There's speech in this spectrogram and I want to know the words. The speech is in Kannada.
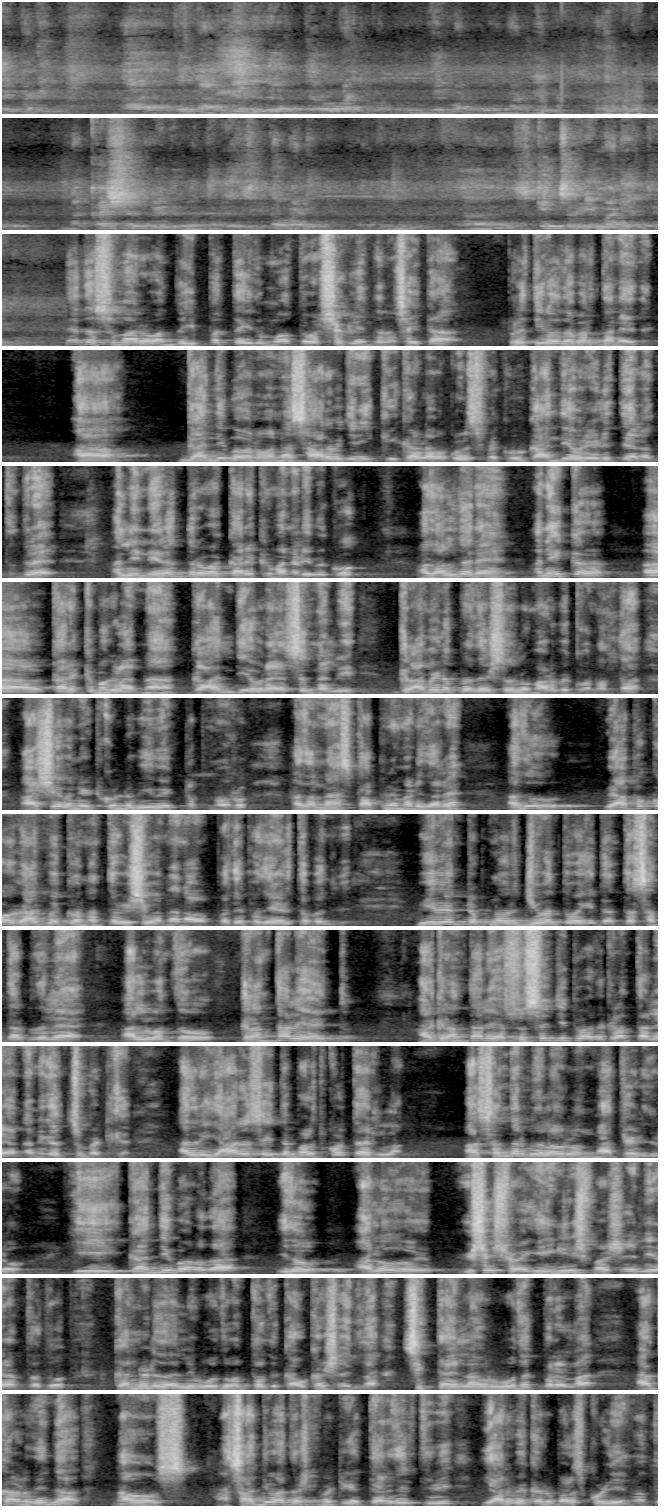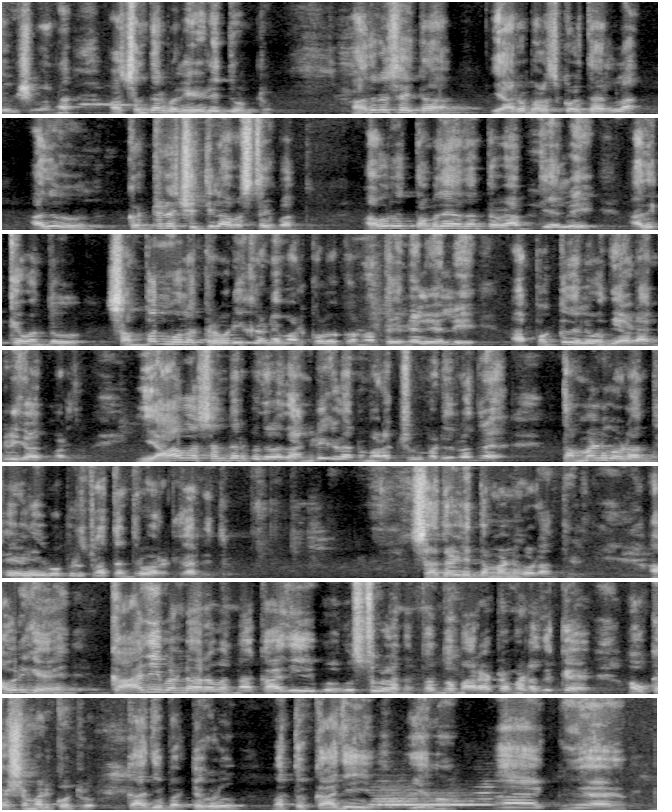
ದಯಮಾಡಿ ಅದನ್ನ ಏನಿದೆ ತೆರವು ಮಾಡಿ ಒಂದು ನಕಾಶನ್ ರೆಡಿ ಬರ್ತಾರೆ ಸಿದ್ಧ ಮಾಡಿ ಸ್ಕೆಚ್ ರೆಡಿ ಮಾಡಿ ಅಂತ ಹೇಳಿ ಕಳೆದ ಸುಮಾರು ಒಂದು ಇಪ್ಪತ್ತೈದು, ಮೂವತ್ತು ವರ್ಷಗಳಿಂದಲೂ ಸಹಿತ ಪ್ರತಿರೋಧ ಬರ್ತಾನೆ ಇದೆ. ಆ ಗಾಂಧಿ ಭವನವನ್ನು ಸಾರ್ವಜನಿಕೀಕರಣಗೊಳಿಸಬೇಕು. ಗಾಂಧಿಯವರು ಹೇಳಿದ್ದೇನು ಅಂತಂದರೆ, ಅಲ್ಲಿ ನಿರಂತರವಾಗಿ ಕಾರ್ಯಕ್ರಮ ನಡೀಬೇಕು. ಅದಲ್ಲದೆ ಅನೇಕ ಕಾರ್ಯಕ್ರಮಗಳನ್ನು ಗಾಂಧಿಯವರ ಹೆಸರಿನಲ್ಲಿ ಗ್ರಾಮೀಣ ಪ್ರದೇಶದಲ್ಲೂ ಮಾಡಬೇಕು ಅನ್ನೋಂಥ ಆಶಯವನ್ನು ಇಟ್ಕೊಂಡು ವಿ ವೆಂಕಟಪ್ಪನವರು ಅದನ್ನು ಸ್ಥಾಪನೆ ಮಾಡಿದ್ದಾರೆ. ಅದು ವ್ಯಾಪಕವಾಗಿ ಆಗಬೇಕು ಅನ್ನೋಂಥ ವಿಷಯವನ್ನು ನಾವು ಪದೇ ಪದೇ ಹೇಳ್ತಾ ಬಂದ್ವಿ. ವಿ. ವೆಂಕಟಪ್ಪನವರು ಜೀವಂತವಾಗಿದ್ದಂಥ ಸಂದರ್ಭದಲ್ಲೇ ಅಲ್ಲಿ ಒಂದು ಗ್ರಂಥಾಲಯ ಇತ್ತು. ಆ ಗ್ರಂಥಾಲಯ ಸುಸಜ್ಜಿತವಾದ ಗ್ರಂಥಾಲಯ ನನಗೆ ಅನಿಸೋ ಮಟ್ಟಿಗೆ. ಆದರೆ ಯಾರೂ ಸಹಿತ ಬಳಸ್ಕೊಳ್ತಾ ಇರಲಿಲ್ಲ. ಆ ಸಂದರ್ಭದಲ್ಲಿ ಅವರು ಒಂದು ಮಾತು ಹೇಳಿದರು, ಈ ಗಾಂಧಿ ಭವನದ ಇದು ಹಲವು ವಿಶೇಷವಾಗಿ ಇಂಗ್ಲೀಷ್ ಭಾಷೆಯಲ್ಲಿ ಇರೋಂಥದ್ದು ಕನ್ನಡದಲ್ಲಿ ಓದುವಂಥದ್ದಕ್ಕೆ ಅವಕಾಶ ಇಲ್ಲ, ಸಿಗ್ತಾ ಇಲ್ಲ, ಅವ್ರು ಓದಕ್ಕೆ ಬರಲ್ಲ. ಆ ಕಾರಣದಿಂದ ನಾವು ಸಾಧ್ಯವಾದಷ್ಟು ಮಟ್ಟಿಗೆ ತೆರೆದಿರ್ತೀವಿ. ಯಾರು ಬೇಕಾದ್ರೂ ಬಳಸ್ಕೊಳ್ಳಿ ಅನ್ನೋಂಥ ವಿಷಯವನ್ನು ಆ ಸಂದರ್ಭದಲ್ಲಿ ಹೇಳಿದ್ದುಂಟು. ಆದರೂ ಸಹಿತ ಯಾರೂ ಬಳಸ್ಕೊಳ್ತಾ ಇರಲಿಲ್ಲ ಅದು ಕಟ್ಟಡ ಶಿಥಿಲಾವಸ್ಥೆಗೆ ಬಂತು. ಅವರು ತಮ್ಮದೇ ಆದಂಥ ವ್ಯಾಪ್ತಿಯಲ್ಲಿ ಅದಕ್ಕೆ ಒಂದು ಸಂಪನ್ಮೂಲ ಕ್ರೋಢೀಕರಣೆ ಮಾಡ್ಕೋಬೇಕು ಅನ್ನೋಂಥ ಹಿನ್ನೆಲೆಯಲ್ಲಿ ಆ ಪಕ್ಕದಲ್ಲಿ ಒಂದು ಎರಡು ಅಂಗಡಿಗಳನ್ನು ಮಾಡಿದ್ರು. ಯಾವ ಸಂದರ್ಭದಲ್ಲಿ ಅಂಗಡಿಗಳನ್ನು ಮಾಡೋಕ್ಕೆ ಶುರು ಮಾಡಿದ್ರು ಅಂದರೆ ತಮ್ಮಣ್ಣಗೌಡ ಅಂತ ಹೇಳಿ ಒಬ್ಬರು ಸ್ವಾತಂತ್ರ್ಯ ಹೋರಾಟಗಾರರಿದ್ದರು ಸದಳ್ಳಿ ತಮ್ಮಣ್ಣಗೌಡ ಅಂತೇಳಿ ಅವರಿಗೆ ಖಾದಿ ಭಂಡಾರವನ್ನು, ಖಾದಿ ವಸ್ತುಗಳನ್ನು ತಂದು ಮಾರಾಟ ಮಾಡೋದಕ್ಕೆ ಅವಕಾಶ ಮಾಡಿಕೊಟ್ರು. ಖಾದಿ ಬಟ್ಟೆಗಳು ಮತ್ತು ಖಾದಿ ಏನು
